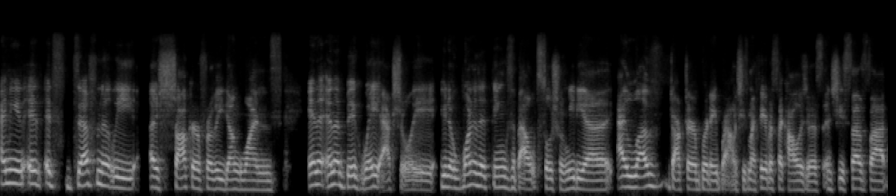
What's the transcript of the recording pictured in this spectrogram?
I mean, it, it's definitely a shocker for the young ones in a, in a big way, actually. You know, one of the things about social media, I love Dr. Brene Brown. She's my favorite psychologist. And she says that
